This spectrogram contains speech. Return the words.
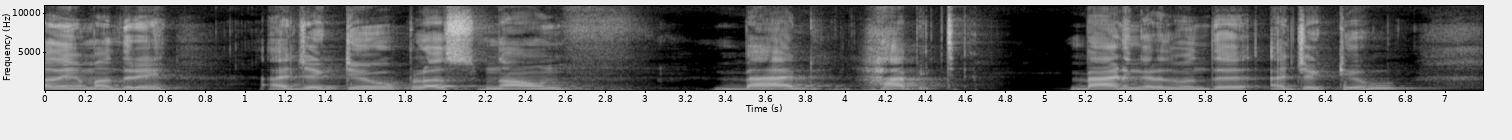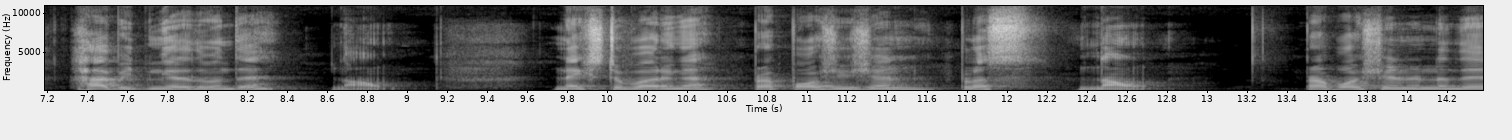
அதே மாதிரி adjective plus noun bad habit பேடுங்கிறது வந்து அஜெக்டிவ் ஹேபிட்ங்கிறது வந்து நவுன் நெக்ஸ்ட் பாருங்கள் ப்ரப்போசிஷன் ப்ளஸ் நவுன் ப்ரப்போசிஷன் என்னது?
